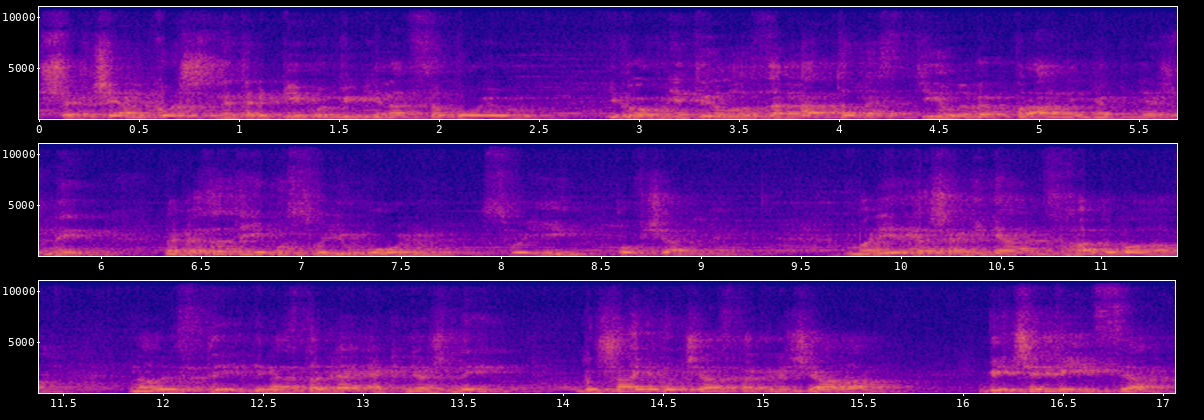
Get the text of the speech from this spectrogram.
Шевченко ж не терпів опіки над собою. Його гнітило занадто настійливе прагнення княжни нав'язати йому свою волю, свої повчання. Марія Шагінян згадувала, на листи і наставляння княжни душа його часто кричала Відчепіться!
